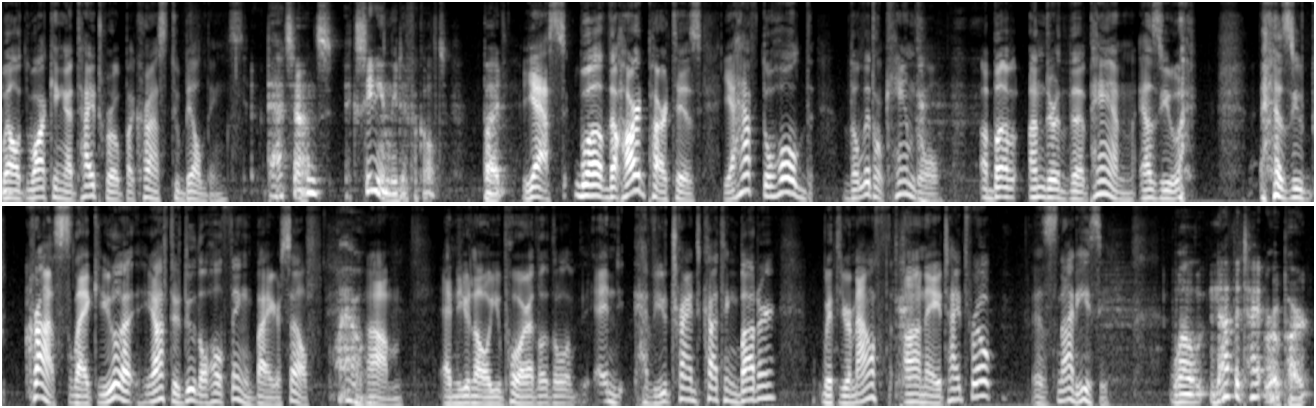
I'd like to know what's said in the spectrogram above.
while walking a tightrope across two buildings. That sounds exceedingly difficult. But Yes. Well, the hard part is you have to hold the little candle above under the pan as you as you cross. Like you you have to do the whole thing by yourself. Wow. Um, and you know you pour a little. And have you tried cutting butter with your mouth on a tightrope? It's not easy. well, not the tightrope part.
